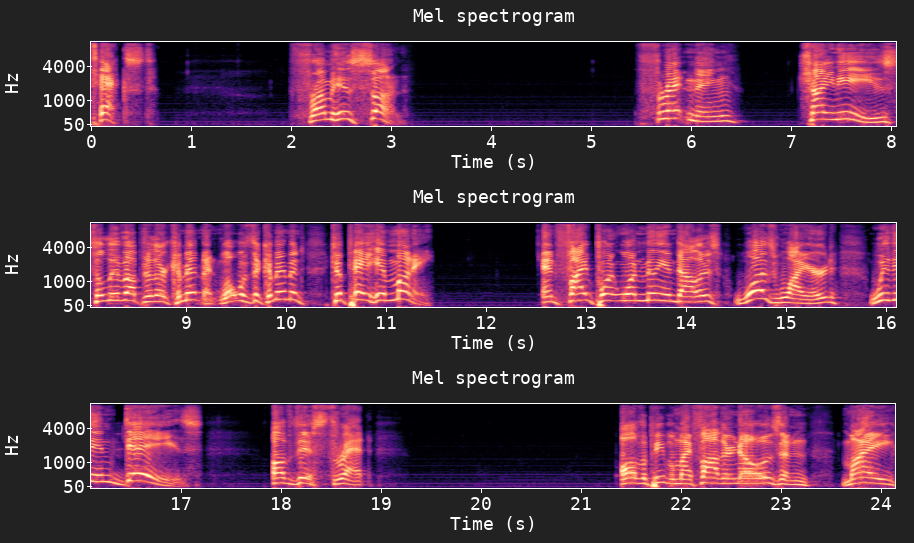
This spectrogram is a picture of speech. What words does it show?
text from his son threatening Chinese to live up to their commitment. What was the commitment? To pay him money. And $5.1 million was wired within days of this threat. All the people my father knows and my,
